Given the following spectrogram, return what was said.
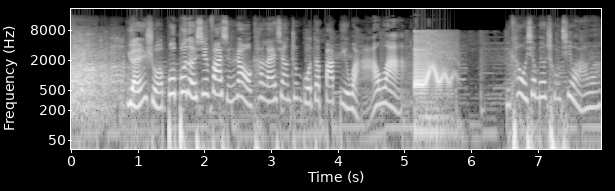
袁说：“波波的新发型让我看来像中国的芭比娃娃。你看我像不像充气娃娃？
